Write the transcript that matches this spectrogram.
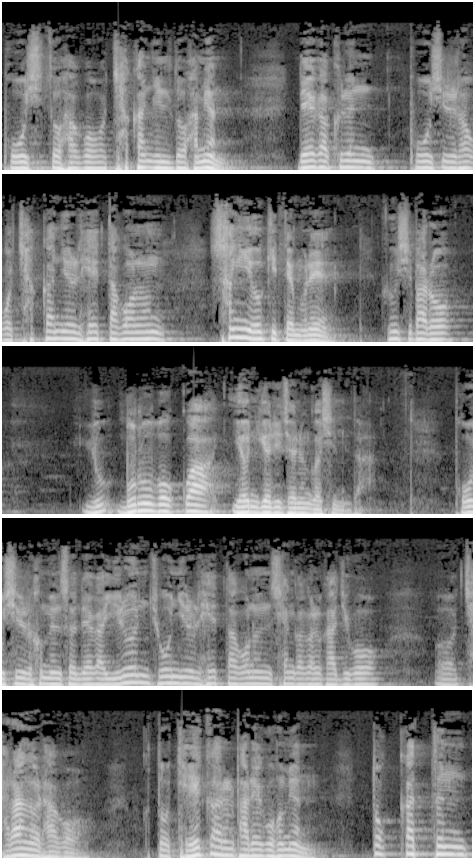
보시도 하고 착한 일도 하면 내가 그런 보시를 하고 착한 일을 했다고는 상이 없기 때문에 그것이 바로 무루복과 연결이 되는 것입니다. 보시를 하면서 내가 이런 좋은 일을 했다고는 생각을 가지고 어, 자랑을 하고 또 대가를 바라고 하면 똑같은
